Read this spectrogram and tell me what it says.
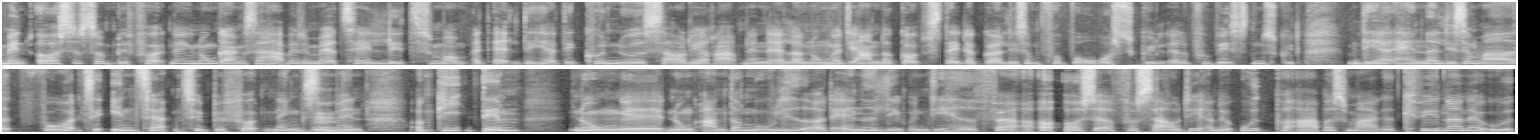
men også som befolkning. Nogle gange så har vi det med at tale lidt som om, at alt det her, det er kun noget Saudi-Arabien eller nogle af de andre golfstater gør ligesom for vores skyld eller for vestens skyld. Men det her handler lige så meget forhold til internt til befolkningen, simpelthen mm. at give dem nogle, øh, nogle andre muligheder og et andet liv, end de havde før, og også at få saudierne ud på arbejdsmarkedet, kvinderne ud,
